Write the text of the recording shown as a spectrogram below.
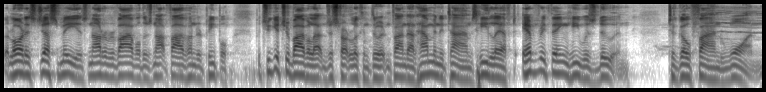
But lord it's just me. It's not a revival. There's not 500 people. But you get your bible out and just start looking through it and find out how many times he left everything he was doing to go find one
